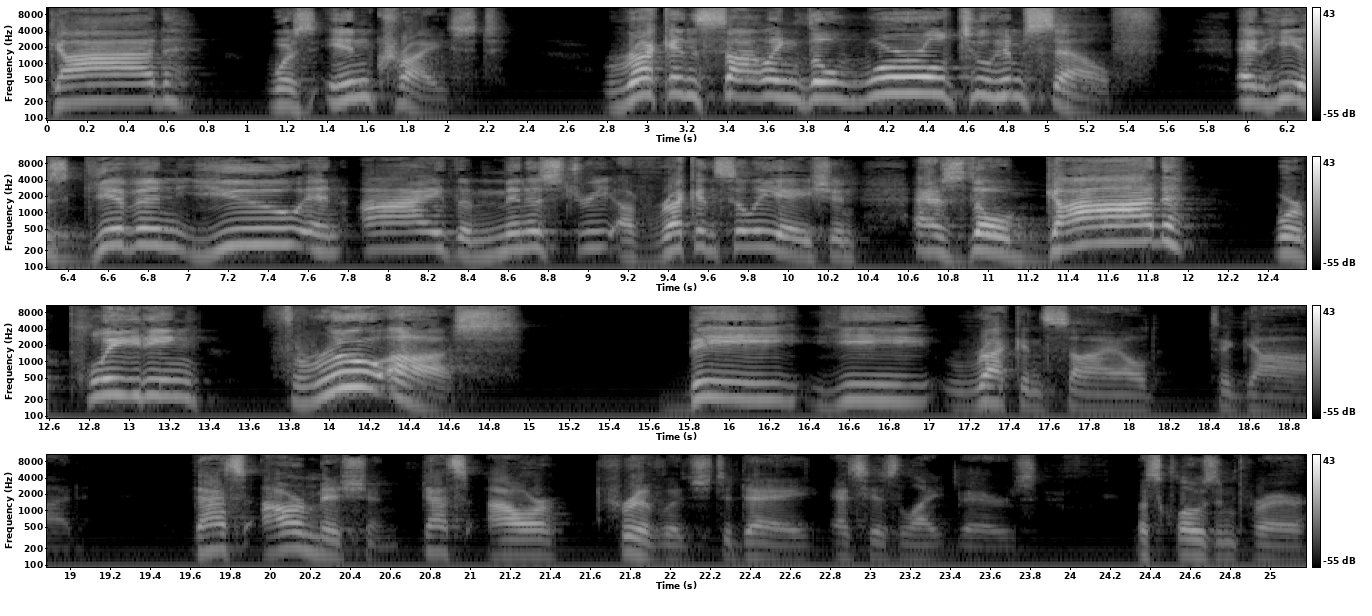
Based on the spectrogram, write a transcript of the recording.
God was in Christ reconciling the world to himself. And he has given you and I the ministry of reconciliation as though God were pleading through us be ye reconciled to God. That's our mission. That's our privilege today as his light bearers. Let's close in prayer.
